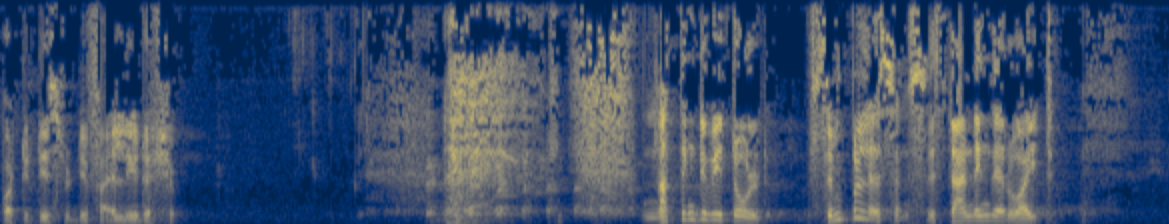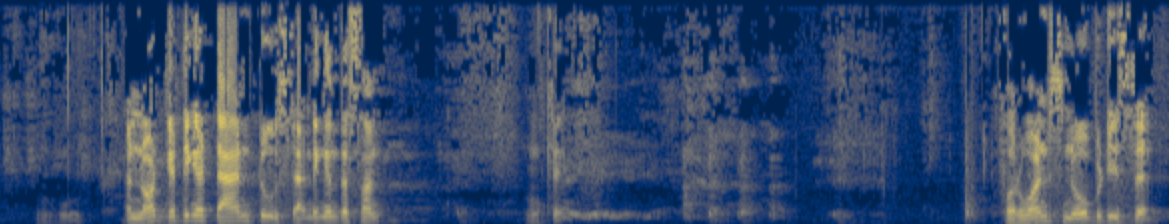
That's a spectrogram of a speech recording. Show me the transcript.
what it is to defy leadership. Nothing to be told. Simple lessons. She's standing there white. And not getting a tan too, standing in the sun. Okay. For once nobody said,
